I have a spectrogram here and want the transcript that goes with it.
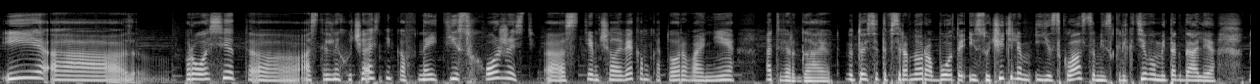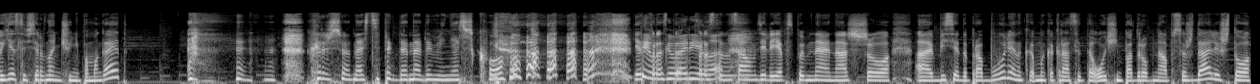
и а, просит э, остальных участников найти схожесть э, с тем человеком, которого они отвергают. Ну, то есть это все равно работа и с учителем, и с классом, и с коллективом, и так далее. Но если все равно ничего не помогает, Хорошо, Настя, тогда надо менять школу. Нет, Ты просто, просто на самом деле я вспоминаю нашу а, беседу про буллинг. Мы как раз это очень подробно обсуждали, что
